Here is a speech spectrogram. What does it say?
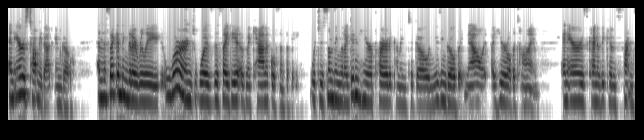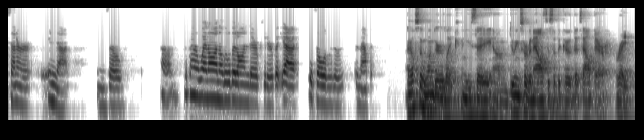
And errors taught me that in Go. And the second thing that I really learned was this idea of mechanical sympathy, which is something that I didn't hear prior to coming to Go and using Go, but now I hear it all the time. And errors kind of becomes front and center in that. And so um, I kind of went on a little bit on there, Peter, but yeah, it's all over the, the map. I also wonder, like you say, um, doing sort of analysis of the code that's out there, right?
